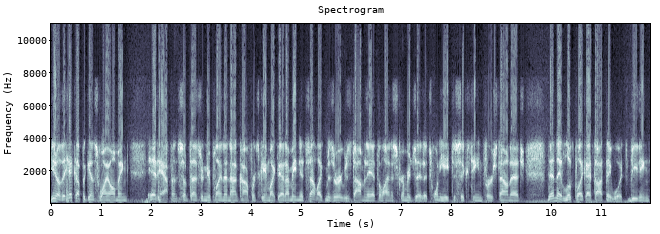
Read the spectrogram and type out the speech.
you know, the hiccup against Wyoming, it happens sometimes when you're playing a non-conference game like that. I mean, it's not like Missouri was dominating at the line of scrimmage. They had a 28 to 16 first down edge. Then they looked like I thought they would, beating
